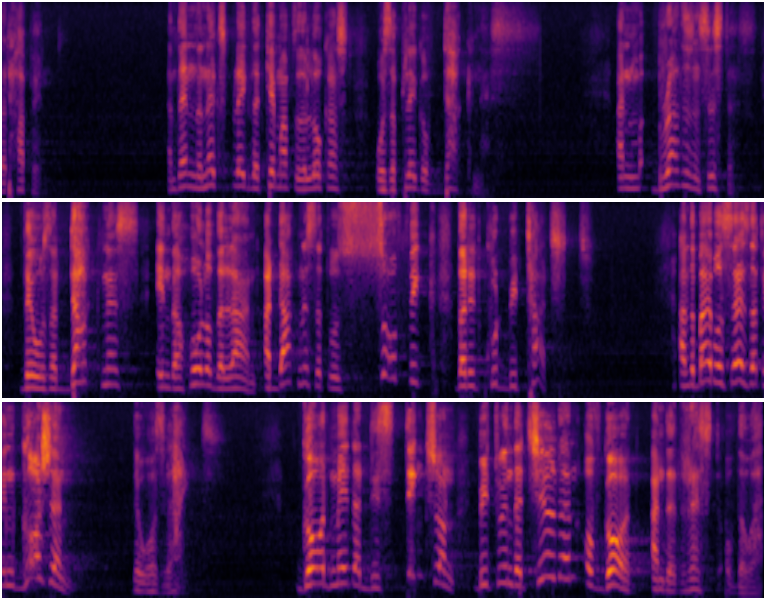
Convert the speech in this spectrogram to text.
that happened. And then the next plague that came after the locust was a plague of darkness. And brothers and sisters, there was a darkness in the whole of the land, a darkness that was so thick that it could be touched. And the Bible says that in Goshen, there was light. God made a distinction between the children of God and the rest of the world.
